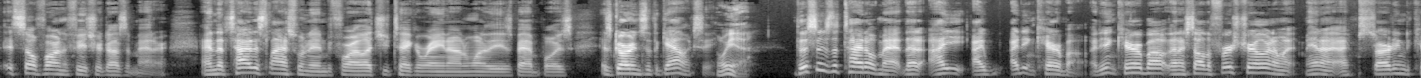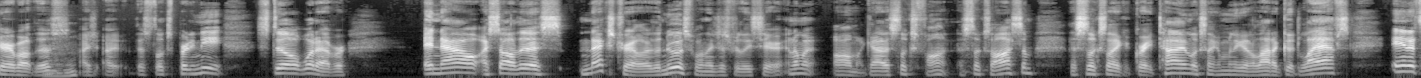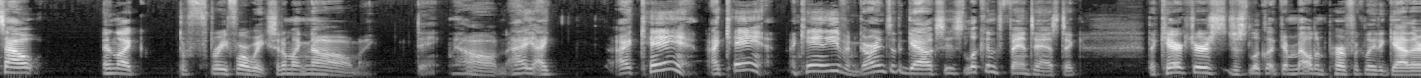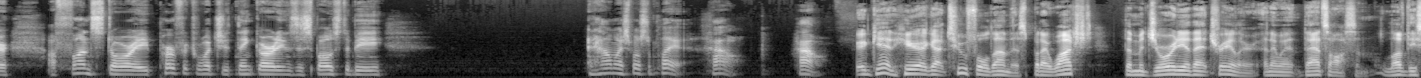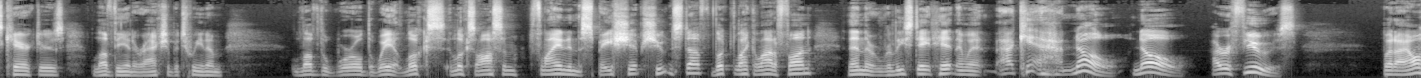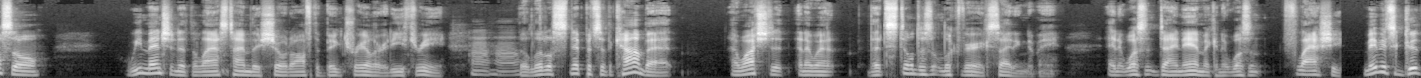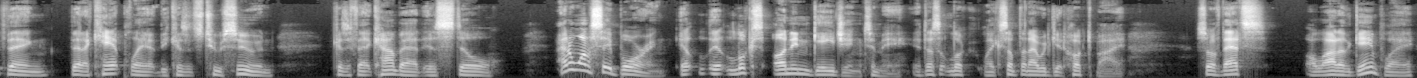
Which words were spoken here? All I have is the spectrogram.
it's so far in the future, it doesn't matter. And to tie this last one in before I let you take a reign on one of these bad boys is Guardians of the Galaxy. Oh yeah. This is the title, Matt, that I, I I didn't care about. I didn't care about. Then I saw the first trailer and I went, man, I, I'm starting to care about this. Mm-hmm. I, I, this looks pretty neat. Still, whatever. And now I saw this next trailer, the newest one they just released here, and I went, oh my god, this looks fun. This looks awesome. This looks like a great time. Looks like I'm gonna get a lot of good laughs. And it's out in like th- three, four weeks. And I'm like, no, my dang, no, I, I, I can't. I can't. I can't even. Guardians of the Galaxy is looking fantastic. The characters just look like they're melding perfectly together. A fun story, perfect for what you think Guardians is supposed to be. And how am I supposed to play it? How? How? Again, here I got twofold on this, but I watched the majority of that trailer and I went, "That's awesome. Love these characters. Love the interaction between them. Love the world, the way it looks. It looks awesome. Flying in the spaceship, shooting stuff looked like a lot of fun." Then the release date hit, and I went, "I can't. No, no, I refuse." But I also, we mentioned it the last time they showed off the big trailer at E3. Mm-hmm. the little snippets of the combat, I watched it and I went, that still doesn't look very exciting to me. And it wasn't dynamic and it wasn't flashy. Maybe it's a good thing that I can't play it because it's too soon. Because if that combat is still, I don't want to say boring. It it looks unengaging to me. It doesn't look like something I would get hooked by. So if that's a lot of the gameplay,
